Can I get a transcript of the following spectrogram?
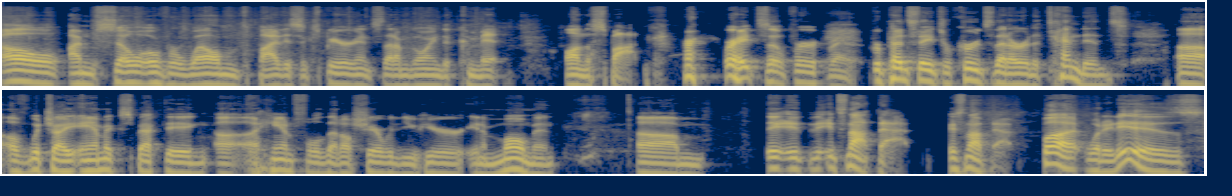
Oh, I'm so overwhelmed by this experience that I'm going to commit on the spot, right? So for right. for Penn State's recruits that are in attendance, uh, of which I am expecting uh, a handful that I'll share with you here in a moment. Um, it, it's not that. It's not that. But what it is,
